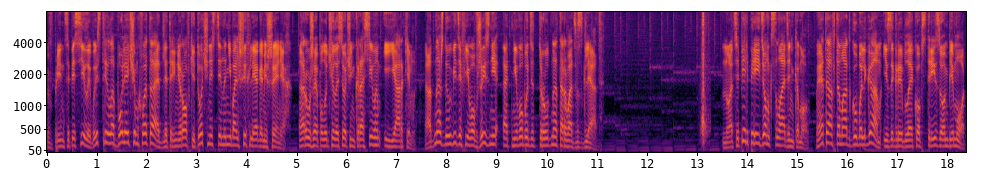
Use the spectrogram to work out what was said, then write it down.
В принципе, силы выстрела более чем хватает для тренировки точности на небольших лего-мишенях. Оружие получилось очень красивым и ярким. Однажды увидев его в жизни, от него будет трудно оторвать взгляд. Ну а теперь перейдем к сладенькому. Это автомат Губльгам из игры Black Ops 3 Zombie Mod.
